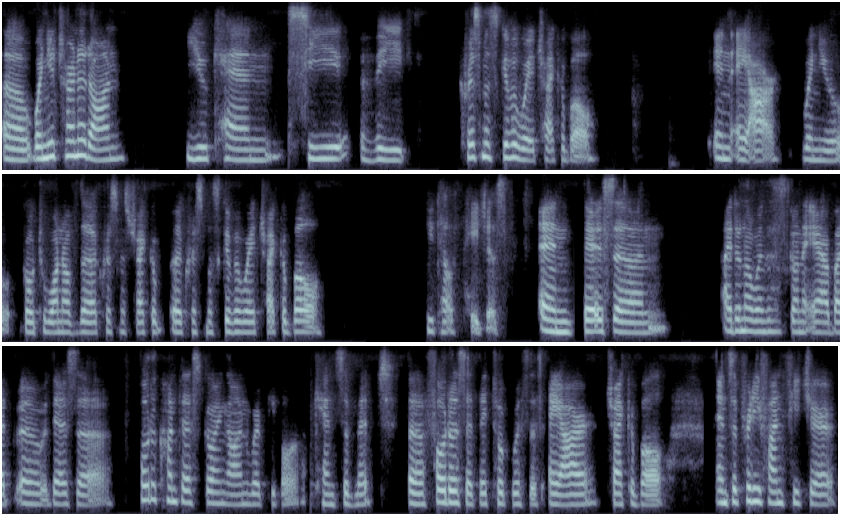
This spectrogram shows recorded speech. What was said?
Uh, when you turn it on, you can see the Christmas giveaway trackable in AR when you go to one of the Christmas track uh, Christmas giveaway trackable detailed pages. And there's an I don't know when this is going to air, but uh, there's a photo contest going on where people can submit uh, photos that they took with this AR trackable. And it's a pretty fun feature.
